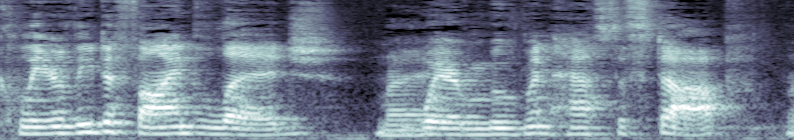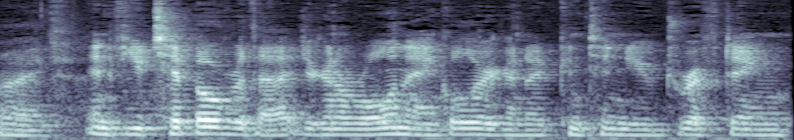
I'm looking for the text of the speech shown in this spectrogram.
clearly defined ledge Right. where movement has to stop. right. And if you tip over that, you're going to roll an ankle or you're going to continue drifting.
